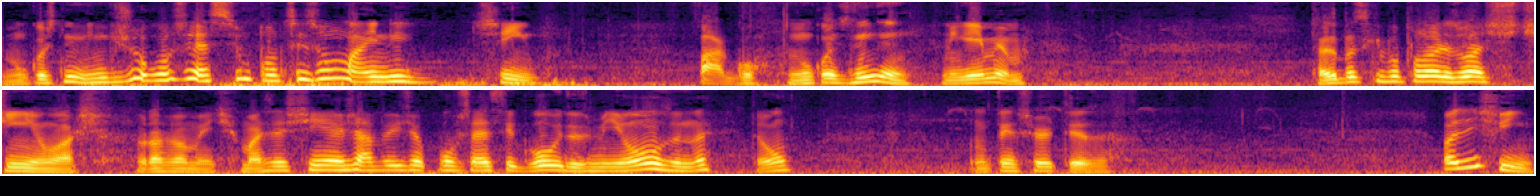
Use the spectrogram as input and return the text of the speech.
não conheço ninguém que jogou CS 1.6 online, sim, pago. Não conheço ninguém, ninguém mesmo. Mas depois que popularizou a Steam, eu acho, provavelmente. Mas a Steam já veio já com o CSGO em 2011, né? Então, não tenho certeza. Mas enfim,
